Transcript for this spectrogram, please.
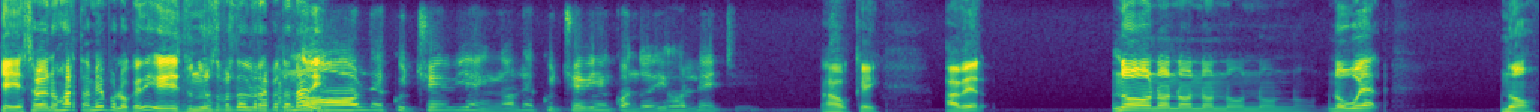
Que ella se va a enojar también por lo que dice. No le está faltando el respeto a nadie. no le escuché bien, no le escuché bien cuando dijo leche. Ah, ok. A ver. No, no, no, no, no, no, no. No voy a. No.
